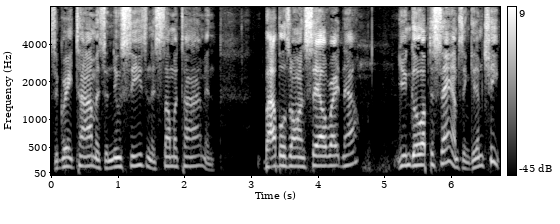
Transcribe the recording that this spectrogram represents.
It's a great time. It's a new season. It's summertime, and Bibles are on sale right now. You can go up to Sam's and get them cheap.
